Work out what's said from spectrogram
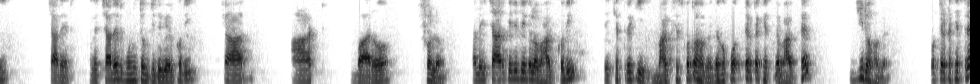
এই চারের, তাহলে চারের গুণিতক যদি বের করি, চার, আট, বারো, ষোলো, তাহলে এই চারকে যদি এগুলো ভাগ করি, সেই ক্ষেত্রে কি? ভাগশেষ কত হবে? দেখো প্রত্যেকটা ক্ষেত্রে ভাগশেষ জিরো হবে। প্রত্যেকটা ক্ষেত্রে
